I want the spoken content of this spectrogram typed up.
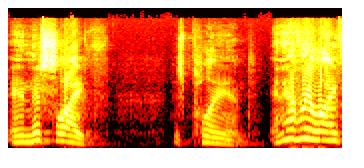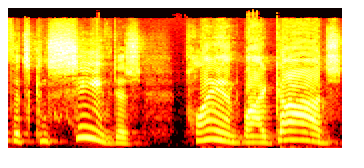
And this life is planned. And every life that's conceived is planned by God's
